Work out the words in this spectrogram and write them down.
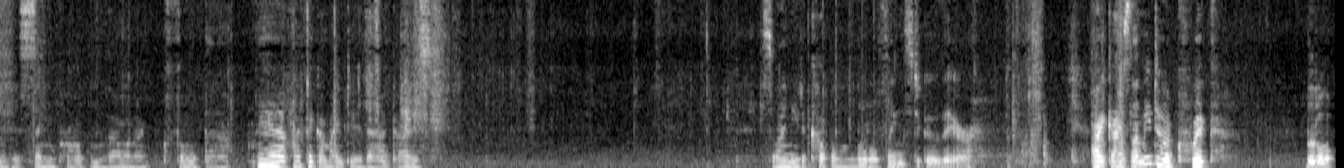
the same problem though when I fold that. Yeah, I think I might do that, guys. So I need a couple of little things to go there. Alright guys, let me do a quick little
